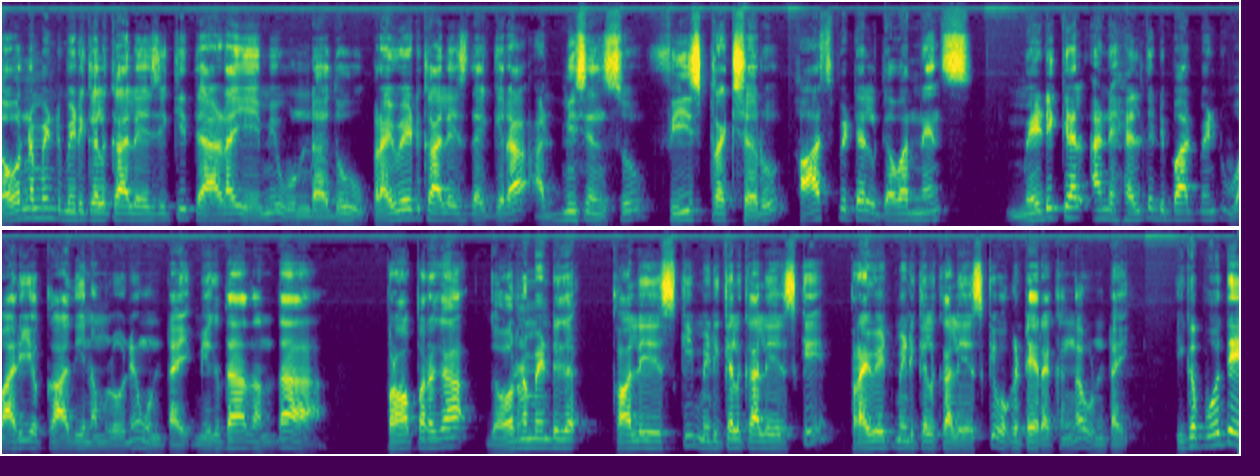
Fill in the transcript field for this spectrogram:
గవర్నమెంట్ మెడికల్ కాలేజీకి తేడా ఏమీ ఉండదు. ప్రైవేట్ కాలేజ్ దగ్గర admissions fee structure hospital governance medical and health department వారి యొక్క ఆధీనంలోనే ఉంటాయి. మిగతాదంతా ప్రాపర్గా గవర్నమెంట్ కాలేజెస్కి మెడికల్ కాలేజెస్కి ప్రైవేట్ మెడికల్ కాలేజెస్కి ఒకటే రకంగా ఉంటాయి. ఇకపోతే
